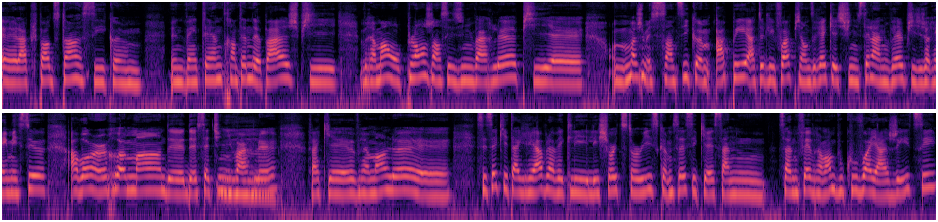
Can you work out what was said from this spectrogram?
Euh, la plupart du temps c'est comme une vingtaine, trentaine de pages. Puis vraiment on plonge dans ces univers là. Puis euh, moi je me suis sentie comme happée à toutes les fois. Puis on dirait que je finissais la nouvelle. Puis j'aurais aimé ça avoir un roman de, de cet univers là. Fait que vraiment là, euh, c'est ça qui est agréable avec les, les short stories comme ça, c'est que ça nous ça nous fait vraiment beaucoup voyager, tu sais.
